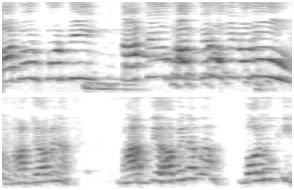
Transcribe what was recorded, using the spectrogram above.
আদর করবি। তাতেও ভাবতে হবে নরু ভাবতে হবে না? ভাবতে হবে না মা? বলো কি?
